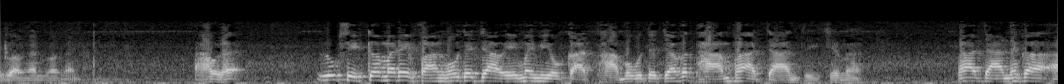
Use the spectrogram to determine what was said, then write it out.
ศว่างั้นว่างั้น เอาละลูกศิษย์ก็ไม่ได้ฟังพระพุทธเจ้าเองไม่มีโอกาสถามพระพุทธเจ้าก็ถามพระอาจารย์สิใช่ไหมพระอาจารย์ท่านก็อ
